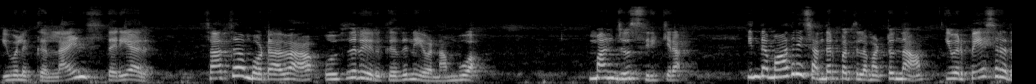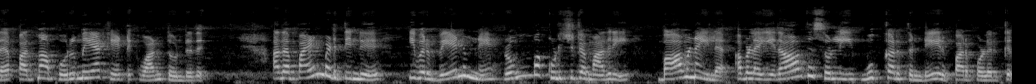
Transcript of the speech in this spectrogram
இவளுக்கு லைன்ஸ் தெரியாது. சத்தம் போட்டாதான் உசுறு இருக்குதுன்னு இவன் நம்புவா. மஞ்சு சிரிக்கிறா. இந்த மாதிரி சந்தர்ப்பத்தில் மட்டும்தான் இவர் பேசுறத பத்மா பொறுமையாக கேட்டுக்குவான்னு தோன்றுது. அதை பயன்படுத்திட்டு இவர் வேணும்னே ரொம்ப குடிச்சிட்ட மாதிரி பாவனையில் அவளை ஏதாவது சொல்லி மூக்கறுத்துண்டே இருப்பார் போல இருக்கு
